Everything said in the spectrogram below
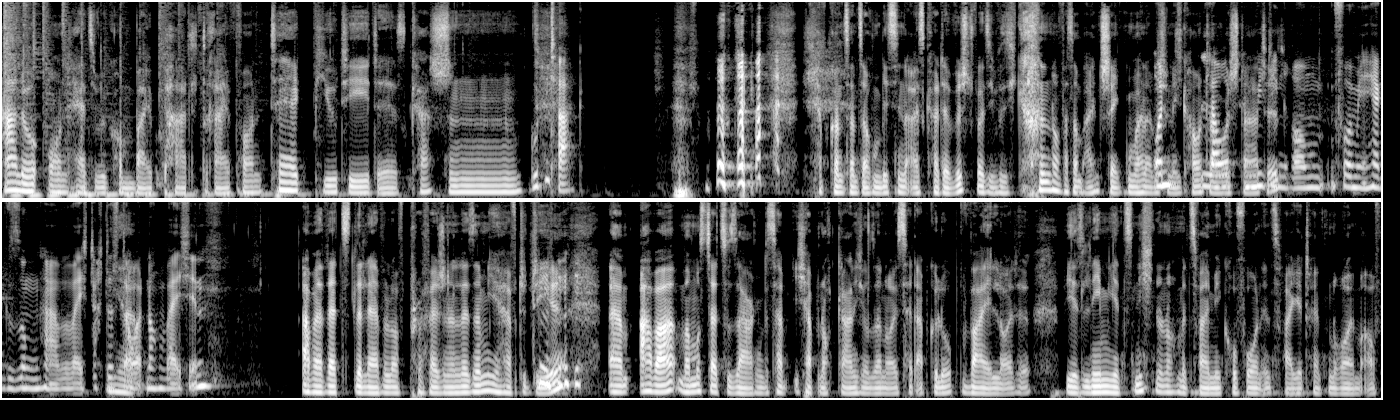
Hallo und herzlich willkommen bei Part 3 von Tech Beauty Discussion. Guten Tag. Ich habe Konstanz auch ein bisschen eiskalt erwischt, weil sie sich gerade noch was am Einschenken war. Habe ich schon den Countdown laut gestartet. im Meetingraum vor mir hergesungen habe, weil ich dachte, das Ja. dauert noch ein Weilchen. Aber that's the level of professionalism you have to deal. ähm, aber man muss dazu sagen, das hab, ich habe noch gar nicht unser neues Setup gelobt, weil, Leute, wir nehmen jetzt nicht nur noch mit zwei Mikrofonen in zwei getrennten Räumen auf.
